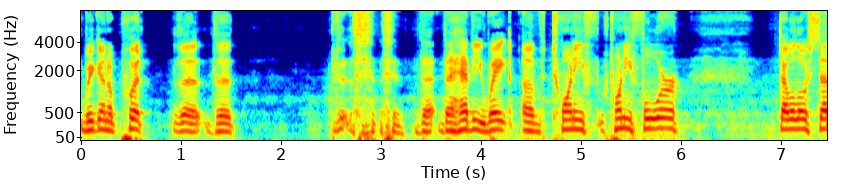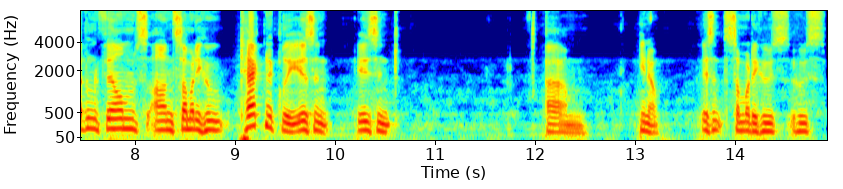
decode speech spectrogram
we're gonna put the the the the heavy weight of 20, 24 007 films on somebody who technically isn't isn't um you know isn't somebody who's who's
